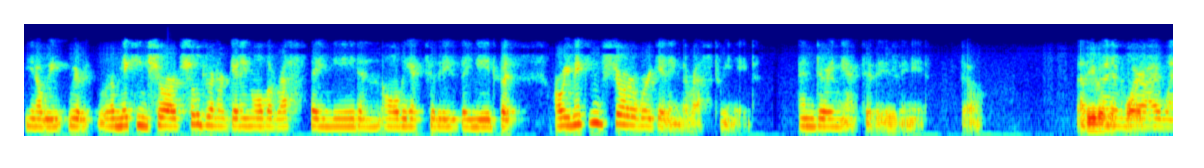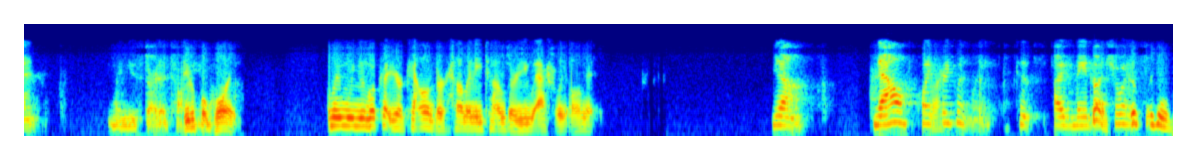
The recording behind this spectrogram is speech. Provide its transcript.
you know, we we're, we're making sure our children are getting all the rest they need and all the activities they need. But are we making sure we're getting the rest we need and doing the activities we need? So that's Beautiful kind of point. where I went when you started talking. Beautiful point. I mean, when you look at your calendar, how many times are you actually on it? Yeah. Now, quite Right. frequently, because I've made Good. that choice. Good for you.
